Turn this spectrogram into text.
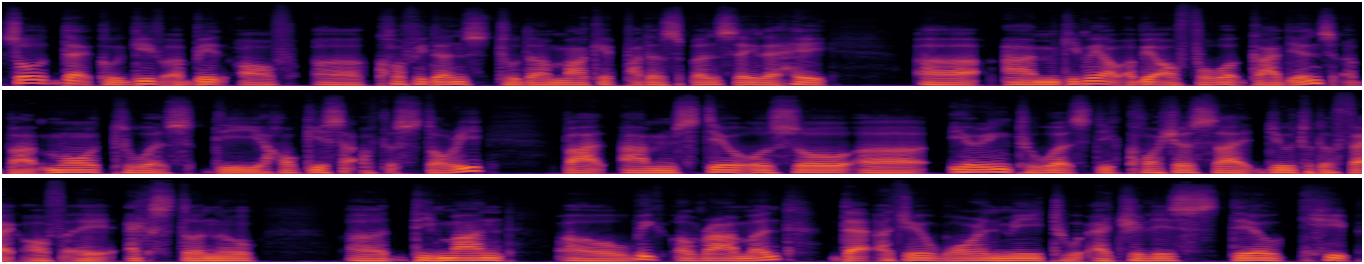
So that could give a bit of uh, confidence to the market participants, saying that hey, uh, I'm giving out a bit of forward guidance, but more towards the hawkish side of the story. But I'm still also uh, earing towards the cautious side due to the fact of a external uh, demand uh, weak environment that actually warrant me to actually still keep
